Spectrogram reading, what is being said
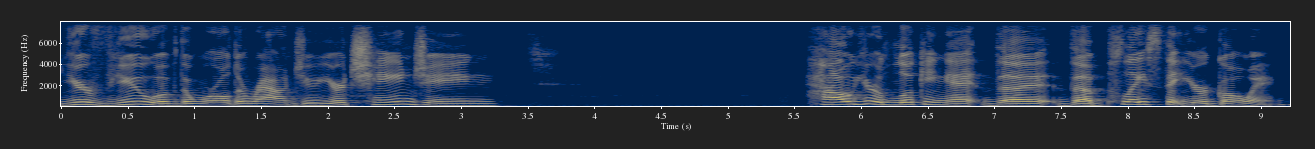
your view of the world around you. You're changing how you're looking at the the place that you're going.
